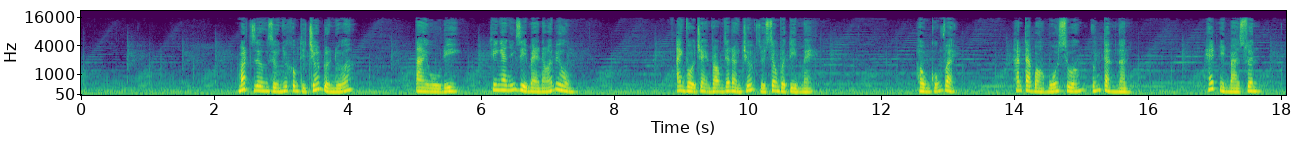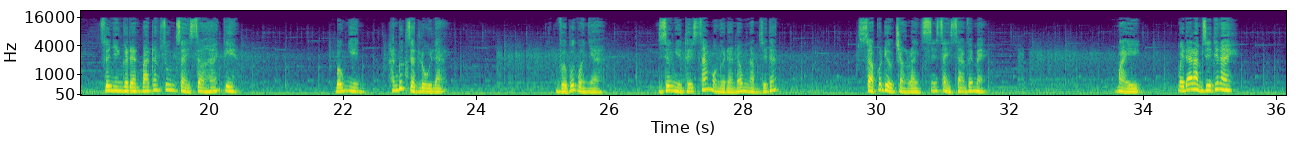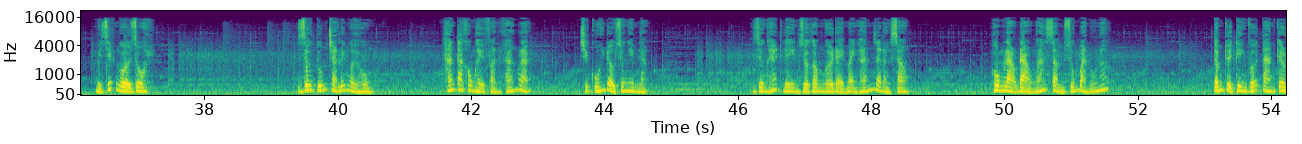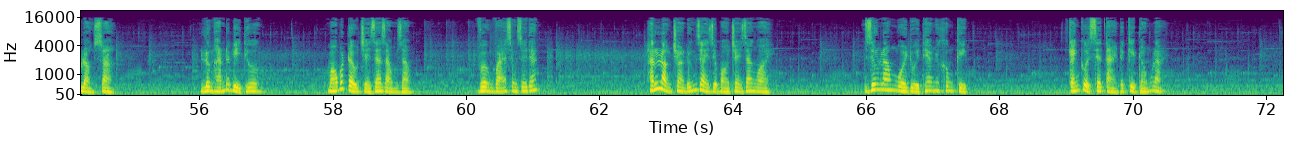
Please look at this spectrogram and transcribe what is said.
Mắt Dương dường như không thể chớp được nữa. Tai ù đi, Khi nghe những gì mẹ nói với Hùng. Anh vội chạy vòng ra đằng trước Rồi xông vào tìm mẹ. Hùng cũng vậy. Hắn ta bỏ búa xuống, đứng tần ngần. Hết nhìn bà Xuân, Rồi nhìn người đàn bà đang run rẩy sợ hãi kia. Bỗng nhiên, Hắn bước dần lùi lại. Vừa bước vào nhà Dương nhìn thấy xác một người đàn ông nằm dưới đất. Sợ có điều chẳng lành sẽ xảy ra với mẹ. Mày Mày đã làm gì thế này? Mày giết người rồi. Dương túm chặt lấy người Hùng. Hắn ta không hề phản kháng lại, Chỉ cúi đầu xuống im lặng. Dương hét lên rồi gồng người đẩy mạnh hắn ra đằng sau. Hùng lảo đảo ngã sầm xuống bàn uống nước. Tấm thủy tinh vỡ tan kêu loảng xoảng. Lưng hắn đã bị thương. Máu bắt đầu chảy ra dòng dòng. Vương vãi xuống dưới đất. Hắn loạn tròn đứng dậy rồi bỏ chạy ra ngoài. Dương Long ngồi đuổi theo nhưng không kịp. Cánh cửa xe tải đã kịp đóng lại.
